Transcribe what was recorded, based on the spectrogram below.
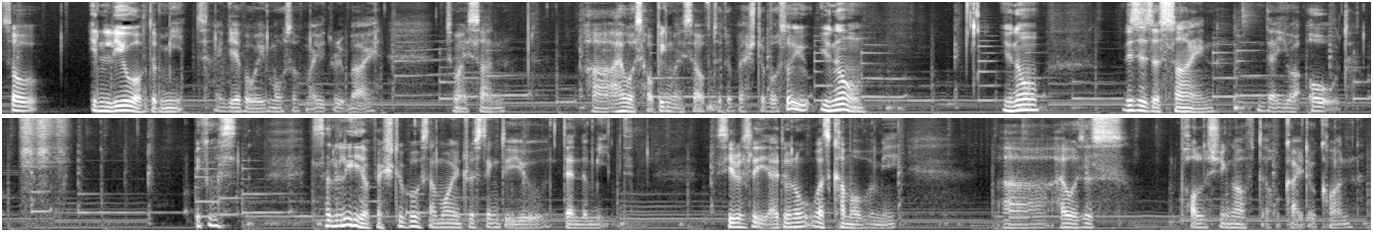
So in lieu of the meat, I gave away most of my ribeye to my son. Uh, I was helping myself to the vegetables. So you you know, you know, this is a sign that you are old because suddenly your vegetables are more interesting to you than the meat. Seriously, I don't know what's come over me. Uh, I was just polishing off the Hokkaido corn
